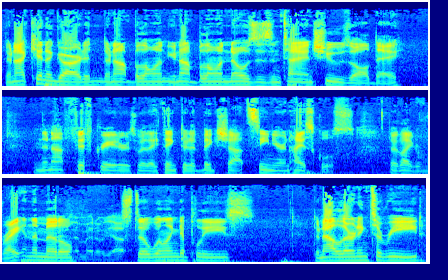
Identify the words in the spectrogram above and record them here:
They're not kindergarten. They're not blowing. You're not blowing noses and tying shoes all day, and they're not fifth graders where they think they're the big shot senior in high schools. They're like right in the middle, In the middle, yep. still willing to please. They're not learning to read.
